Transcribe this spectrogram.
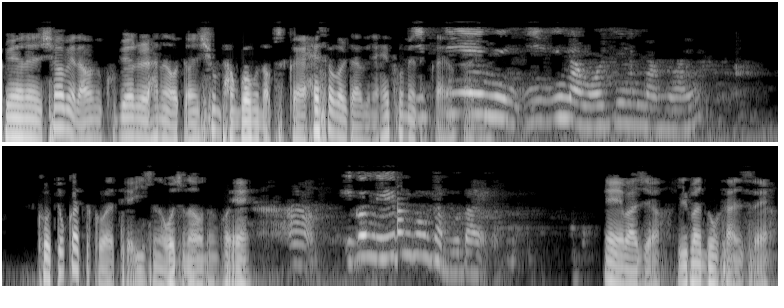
그러면은 시험에 나오면 구별을 하는 어떤 쉬운 방법은 없을까요? 해석을 다 그냥 해보면 될까요? 이때는 이즈나 워즈나 뭐예요? 그거 똑같을 것 같아요. 이즈나 워즈 나오는 거. 예. 아 이거는 일반 동사 못 알아요. 예, 맞아요. 일반 동사 안 써요.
